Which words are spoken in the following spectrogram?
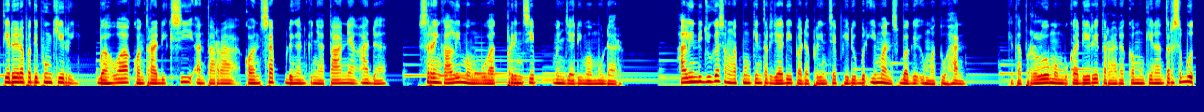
tidak dapat dipungkiri bahwa kontradiksi antara konsep dengan kenyataan yang ada sering kali membuat prinsip menjadi memudar. Hal ini juga sangat mungkin terjadi pada prinsip hidup beriman sebagai umat Tuhan. Kita perlu membuka diri terhadap kemungkinan tersebut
